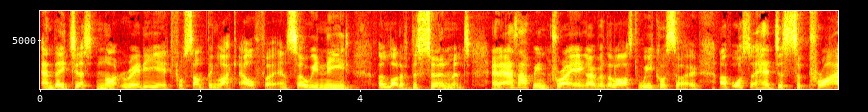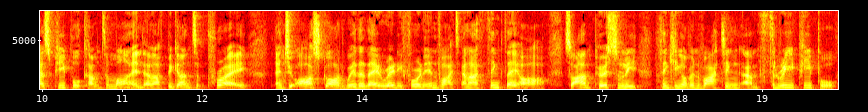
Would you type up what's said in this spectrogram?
and they're just not ready yet for something like Alpha. And so we need a lot of discernment. And as I've been praying over the last week or so, I've also had just surprise people come to mind and I've begun to pray and to ask God whether they're ready for an invite. And I think they are. So I'm personally thinking of inviting um, three people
